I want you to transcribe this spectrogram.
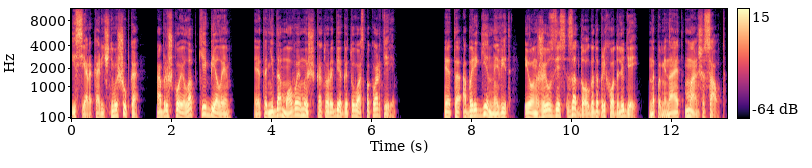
и серо-коричневая шубка, а брюшко и лапки белые. Это не домовая мышь, которая бегает у вас по квартире. Это аборигенный вид, и он жил здесь задолго до прихода людей, напоминает Манша Саут.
